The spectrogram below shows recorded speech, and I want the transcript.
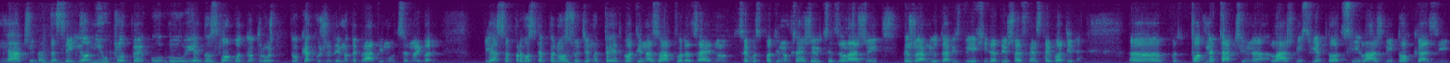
načina da se i oni uklope u, u jedno slobodno društvo kako želimo da gradimo u Crnoj Gori. Ja sam prvostepeno osuđen na pet godina zatvora zajedno sa gospodinom Kneževićem za lažni državni udar iz 2016. godine. Uh, podmetačina, lažni svjedoci, lažni dokazi, e,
